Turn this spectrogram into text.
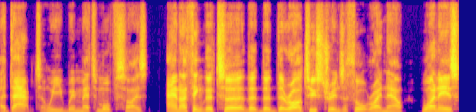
adapt and we we metamorphosize. And I think that, uh, that that there are two streams of thought right now. One is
